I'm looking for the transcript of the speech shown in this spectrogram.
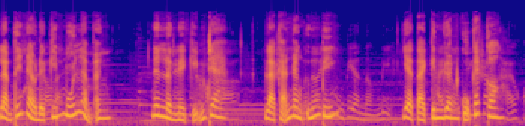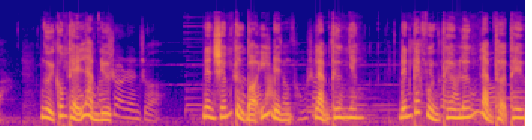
Làm thế nào để kiếm mối làm ăn nên lần này kiểm tra là khả năng ứng biến và tài kinh doanh của các con. Người không thể làm được, nên sớm từ bỏ ý định làm thương nhân, đến các vườn theo lớn làm thợ theo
